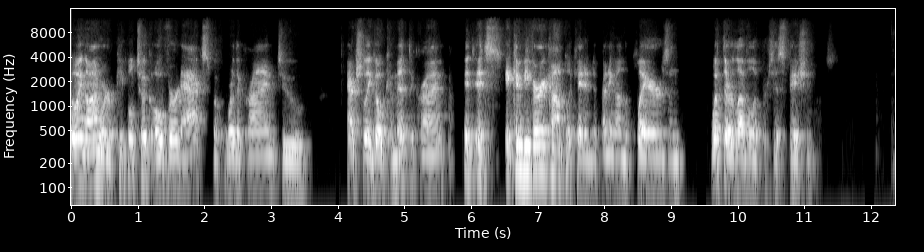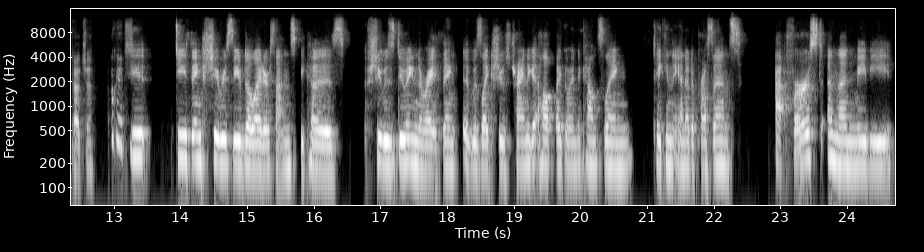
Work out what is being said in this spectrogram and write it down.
going on where people took overt acts before the crime to actually go commit the crime? It, it's it can be very complicated depending on the players and what their level of participation was. Gotcha. Okay. Do you do you think she received a lighter sentence because she was doing the right thing? It was like she was trying to get help by going to counseling, taking the antidepressants at first, and then maybe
